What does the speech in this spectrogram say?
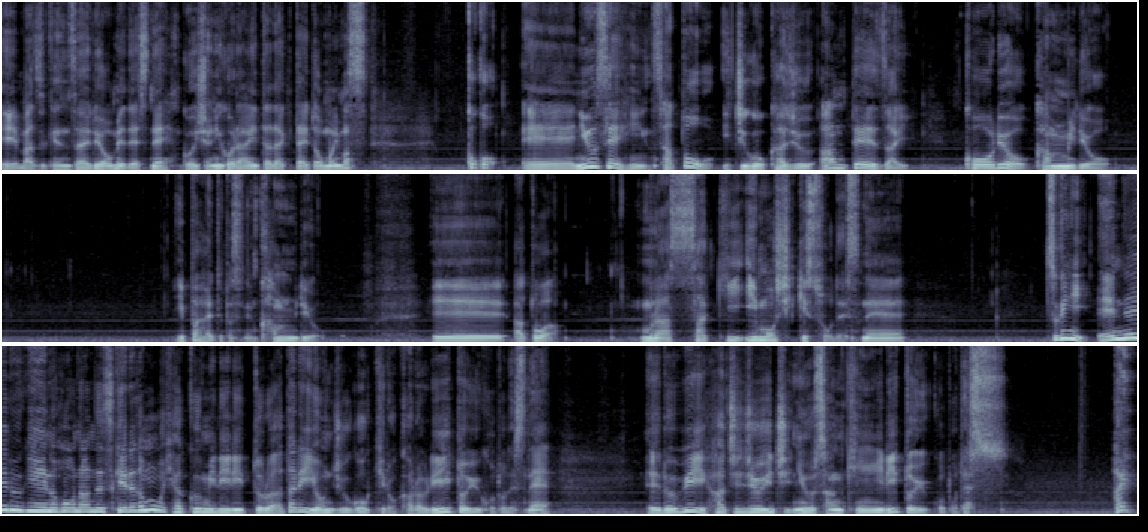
えーまず原材料名ですね、ご一緒にご覧いただきたいと思います。ここ、えー乳製品、砂糖、いちご果汁、安定剤、香料、甘味料、いっぱい入ってますね、甘味料。えーあとは、紫芋色素ですね。次にエネルギーの方なんですけれども 100ml あたり45キロカロリーということですね。LB81 乳酸菌入りということです。はい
